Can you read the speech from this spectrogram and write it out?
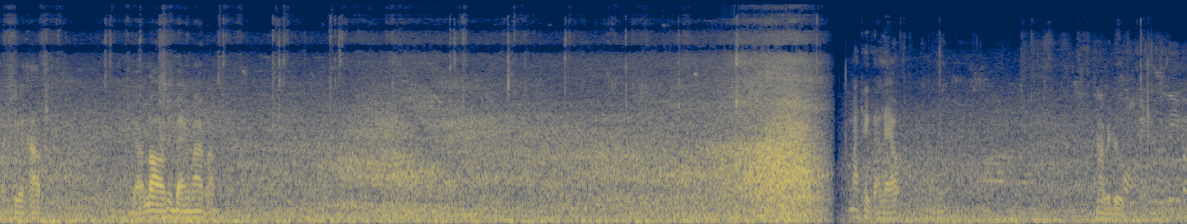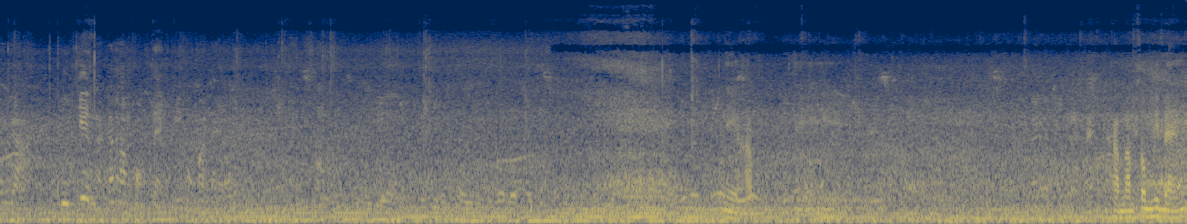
โอเคครับ เดี๋ยวรอพี่แบงค์มาก่อน มา ถึงกันแล้วมาไปดูบางอย่างกูเก้นก็ทำของแต่งมีของมันแล้วนี่ครับทำน้ำส้มพี่แบงค์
